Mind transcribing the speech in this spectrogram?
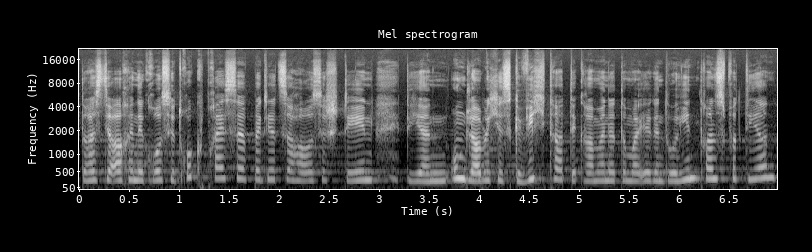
Du hast ja auch eine große Druckpresse bei dir zu Hause stehen, die ein unglaubliches Gewicht hat, die kann man nicht einmal irgendwo hin transportieren.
